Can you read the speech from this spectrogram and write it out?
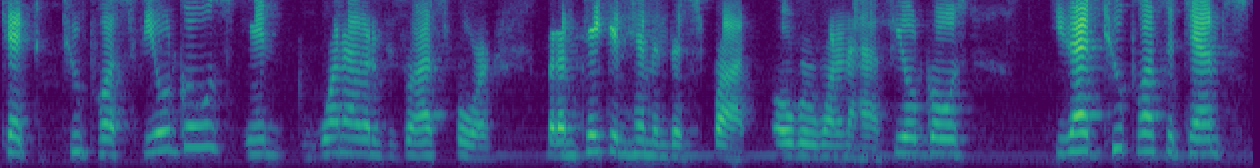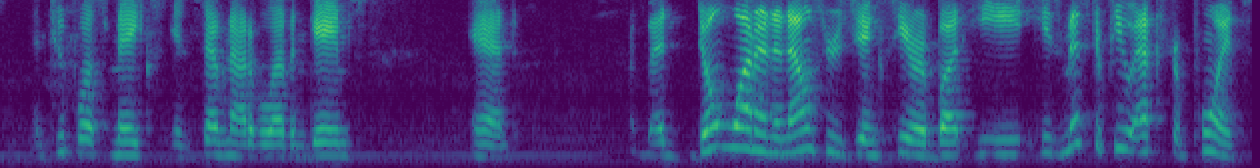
kicked two plus field goals in one out of his last four. But I'm taking him in this spot over one and a half field goals. He's had two plus attempts and two plus makes in seven out of 11 games. And I don't want an announcer's jinx here, but he he's missed a few extra points.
